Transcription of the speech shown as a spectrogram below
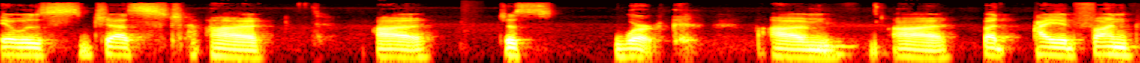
It was just uh, uh, just work. Um, uh, but I had fun.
